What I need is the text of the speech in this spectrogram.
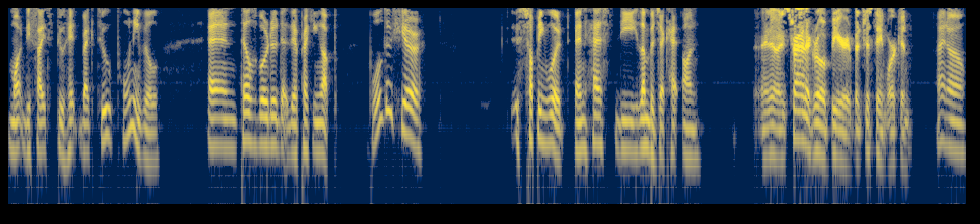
Maud decides to head back to Ponyville and tells Boulder that they're packing up. Boulder here is chopping wood and has the lumberjack hat on. I know he's trying to grow a beard, but it just ain't working. I know.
